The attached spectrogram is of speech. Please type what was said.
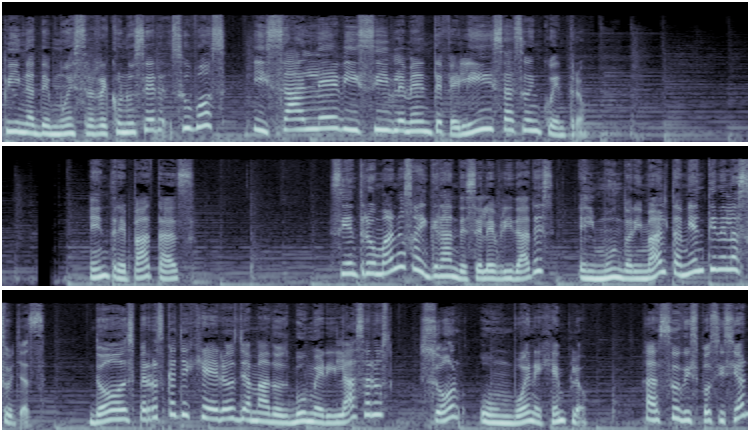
Pina demuestra reconocer su voz y sale visiblemente feliz a su encuentro. Entre patas. Si entre humanos hay grandes celebridades, el mundo animal también tiene las suyas. Dos perros callejeros llamados Boomer y Lázaros son un buen ejemplo. A su disposición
